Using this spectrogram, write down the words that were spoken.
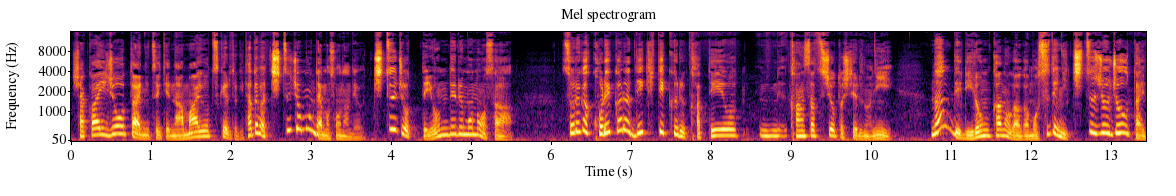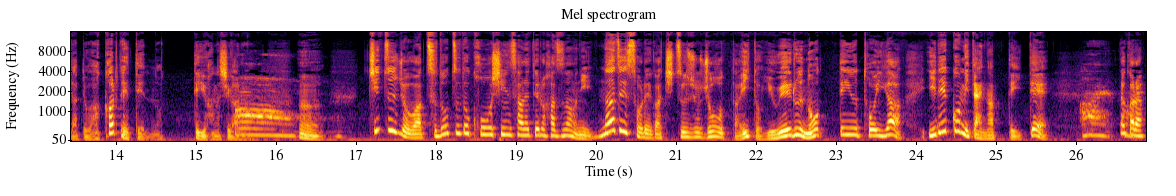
社会状態について名前を付けるとき、例えば秩序問題もそうなんだよ。秩序って呼んでるものをさ、それがこれからできてくる過程を観察しようとしてるのに、なんで理論家の側がもうすでに秩序状態だって分かれてんのっていう話がある。うん。秩序はつどつど更新されてるはずなのになぜそれが秩序状態と言えるのっていう問いが入れ子みたいになっていて、だから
